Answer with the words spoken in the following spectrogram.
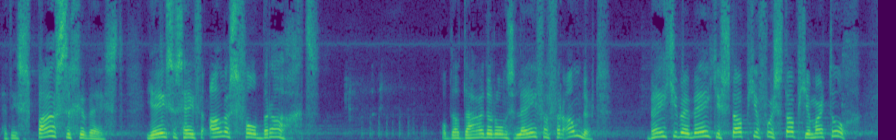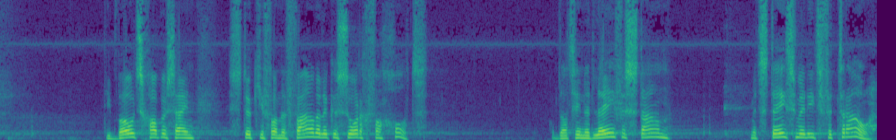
Het is Pasen geweest. Jezus heeft alles volbracht. Opdat daardoor ons leven verandert. Beetje bij beetje, stapje voor stapje, maar toch. Die boodschappen zijn een stukje van de vaderlijke zorg van God. Opdat we in het leven staan met steeds meer iets vertrouwen.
